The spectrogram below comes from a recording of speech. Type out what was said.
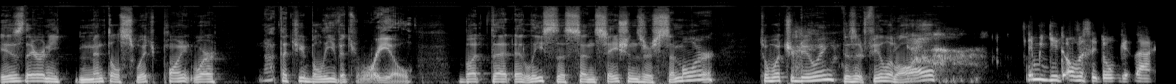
is there any mental switch point where, not that you believe it's real, but that at least the sensations are similar to what you're doing? Does it feel at all? I mean, you obviously don't get that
